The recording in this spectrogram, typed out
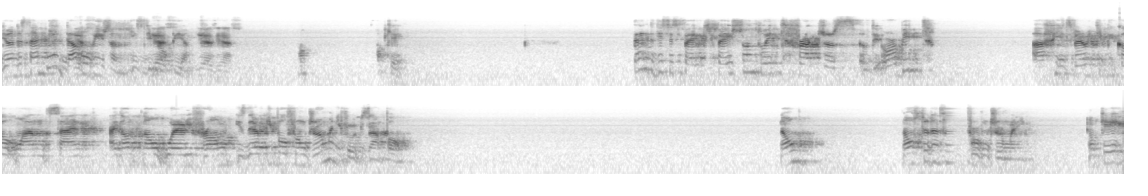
Do you understand me? Double Yes. vision is Yes, diplopia. yes, yes. Okay. And this is pa- patient with fractures of the orbit. Uh, it's very typical one sign. I don't know where you're from. Is there people from Germany, for example? No? No students from Germany. Okay,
